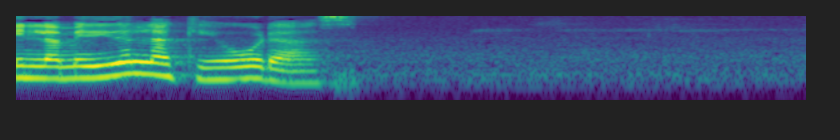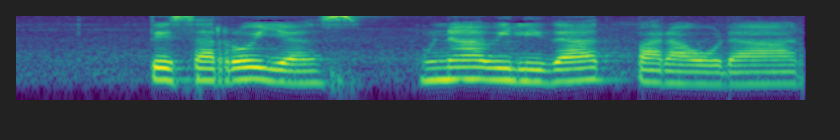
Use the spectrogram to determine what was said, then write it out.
En la medida en la que oras, desarrollas una habilidad para orar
